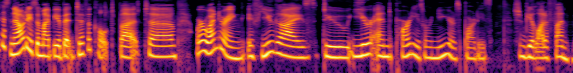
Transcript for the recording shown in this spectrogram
I guess nowadays it might be a bit difficult, but uh, we're wondering if you guys do year end parties or New Year's parties. Should be a lot of fun.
